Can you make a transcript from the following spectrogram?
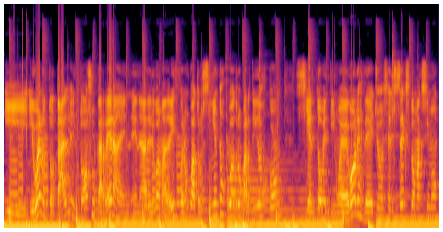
Y, y, bueno, en total, en toda su carrera en, en el Atlético de Madrid, fueron 404 partidos con 129 goles. De hecho, es el sexto máximo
